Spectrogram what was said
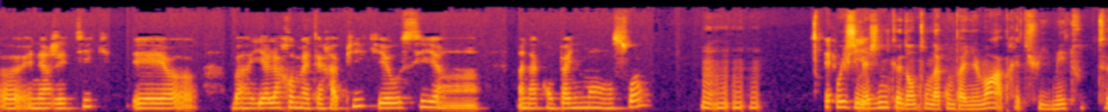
énergétiques, et ben il y a l'aromathérapie qui est aussi un, un accompagnement en soi. Mmh, mmh, oui, j'imagine que dans ton accompagnement, après, tu y mets toutes,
